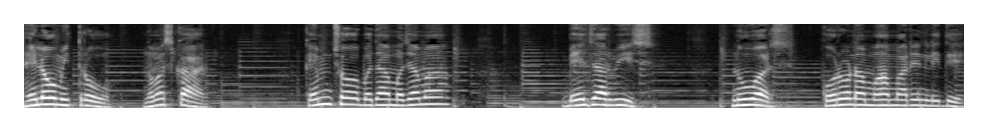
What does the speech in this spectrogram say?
હેલો મિત્રો, નમસ્કાર. કેમ છો બધા મજામાં? બે હજાર વીસનું વર્ષ કોરોના મહામારીને લીધે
